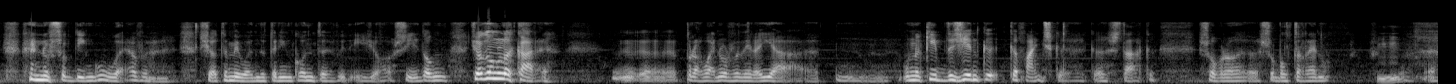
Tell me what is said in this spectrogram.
no sóc ningú, eh? Això també ho hem de tenir en compte. Vull dir, jo, sí, don, jo dono la cara però bueno, darrere hi ha mm, un equip de gent que, que fa anys que, que està sobre, sobre el terreny. Mm -hmm. eh.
